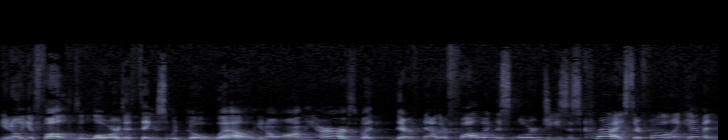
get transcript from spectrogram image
you know you followed the lord that things would go well you know on the earth. But they're now they're following this lord jesus christ. They're following him and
